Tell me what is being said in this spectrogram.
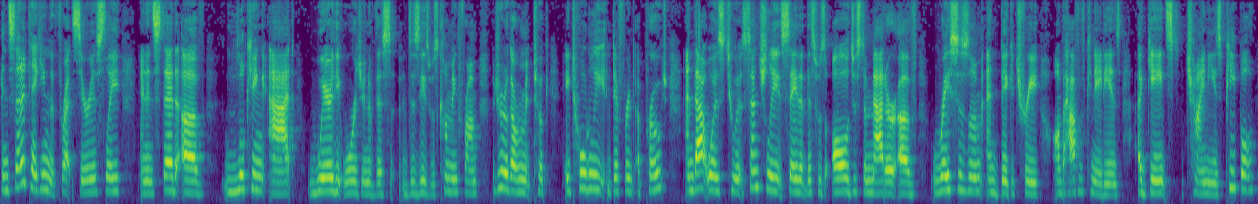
instead of taking the threat seriously and instead of looking at where the origin of this disease was coming from, the Trudeau government took a totally different approach. And that was to essentially say that this was all just a matter of racism and bigotry on behalf of Canadians against Chinese people.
